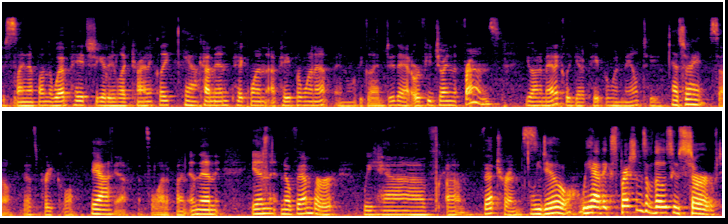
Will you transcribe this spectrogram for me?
just sign up on the web page to get it electronically. Yeah. Come in, pick one, a paper one up, and we'll be glad to do that. Or if you join the Friends, you automatically get a paper one mailed to you. That's right. So that's pretty cool. Yeah. Yeah, that's a lot of fun. And then in November, we have um, veterans. We do. We have expressions of those who served.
